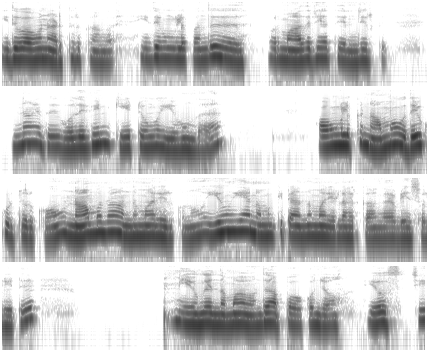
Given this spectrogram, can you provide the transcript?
இதுவாகவும் நடத்திருக்காங்க. இது இவங்களுக்கு வந்து ஒரு மாதிரியாக தெரிஞ்சிருக்கு. என்ன இது? உதவின்னு கேட்டவங்க இவங்க. அவங்களுக்கு நம்ம உதவி கொடுத்துருக்கோம். நாம தான் அந்த மாதிரி இருக்கணும். இவங்க ஏன் நம்மக்கிட்ட அந்த மாதிரி எல்லாம் இருக்காங்க அப்படின்னு சொல்லிட்டு இவங்க இந்த அம்மா வந்து அப்போ கொஞ்சம் யோசித்து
